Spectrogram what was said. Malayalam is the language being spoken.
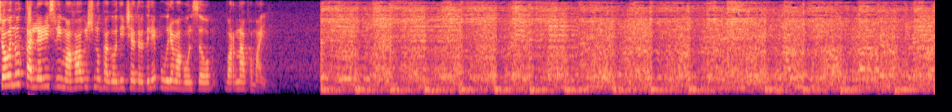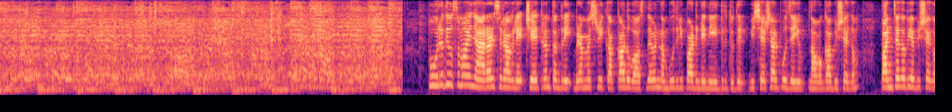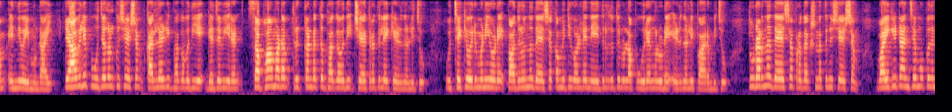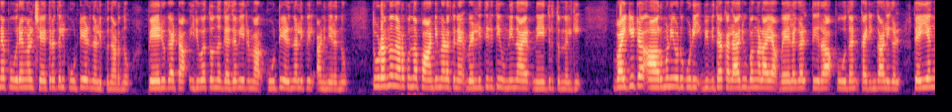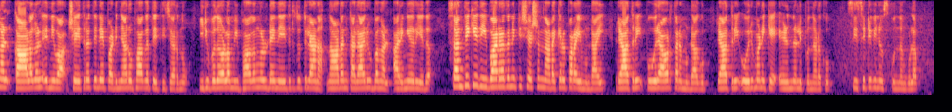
ചൊവ്വന്നൂർ കല്ലഴി ശ്രീ മഹാവിഷ്ണു ഭഗവതി ക്ഷേത്രത്തിലെ പൂരമഹോത്സവം വർണാഭമായി. പൂരദിവസമായ ഞായറാഴ്ച രാവിലെ ക്ഷേത്രം തന്ത്രി ബ്രഹ്മശ്രീ കക്കാട് വാസുദേവൻ നമ്പൂതിരിപ്പാടിന്റെ നേതൃത്വത്തിൽ വിശേഷാൽ പൂജയും നവകാഭിഷേകം പഞ്ചകവ്യഭിഷേകം എന്നിവയുമുണ്ടായി. രാവിലെ പൂജകൾക്കു ശേഷം കല്ലഴി ഭഗവതിയെ ഗജവീരൻ സഭാമഠം തൃക്കണ്ടത്ത് ഭഗവതി ക്ഷേത്രത്തിലേക്ക് എഴുന്നള്ളിച്ചു. ഉച്ചയ്ക്ക് ഒരു മണിയോടെ പതിനൊന്ന് ദേശകമ്മിറ്റികളുടെ നേതൃത്വത്തിലുള്ള പൂരങ്ങളുടെ എഴുന്നള്ളിപ്പ് ആരംഭിച്ചു. തുടർന്ന് ദേശപ്രദക്ഷിണത്തിനു ശേഷം വൈകിട്ട് അഞ്ച് മുപ്പതിന് പൂരങ്ങൾ ക്ഷേത്രത്തിൽ കൂട്ടിയെഴുന്നള്ളിപ്പ് നടന്നു. പേരുകേട്ട ഇരുപത്തൊന്ന് ഗജവീരന്മാർ കൂട്ടിയെഴുന്നള്ളിപ്പിൽ അണിനിരന്നു. തുടർന്ന് നടക്കുന്ന പാണ്ടിമേളത്തിന് വെള്ളിത്തിരുത്തി ഉണ്ണിനായർ നേതൃത്വം നൽകി. വൈകിട്ട് ആറുമണിയോടുകൂടി വിവിധ കലാരൂപങ്ങളായ വേലകൾ തിറ പൂതൻ കരിങ്കാളികൾ തെയ്യങ്ങൾ കാളകൾ എന്നിവ ക്ഷേത്രത്തിന്റെ പടിഞ്ഞാറുഭാഗത്ത് എത്തിച്ചേർന്നു. ഇരുപതോളം വിഭാഗങ്ങളുടെ നേതൃത്വത്തിലാണ് നാടൻ കലാരൂപങ്ങൾ അരങ്ങേറിയത്. സന്ധ്യയ്ക്ക് ദീപാരാധനയ്ക്ക് ശേഷം നടക്കൽ പറയുമുണ്ടായി. രാത്രി പൂരാവർത്തനമുണ്ടാകും. രാത്രി ഒരു മണിക്ക് എഴുന്നള്ളിപ്പ് നടക്കും. C news Kunnamkulam.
